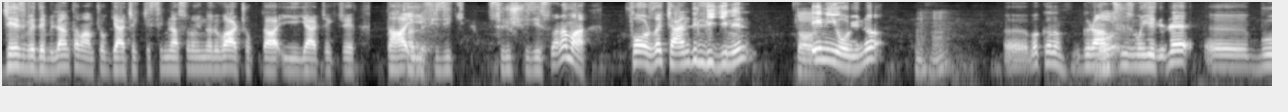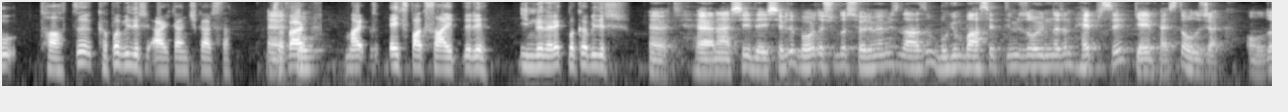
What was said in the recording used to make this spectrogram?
cezbedebilen tamam çok gerçekçi simülasyon oyunları var. Çok daha iyi gerçekçi, daha Tabii. iyi fizik, sürüş fiziği sunan ama Forza kendi liginin Doğru. en iyi oyunu. Hı hı. Ee, bakalım Gran Turismo 7'de e, bu tahtı kapabilir erken çıkarsa. Bu Evet, sefer Microsoft- Xbox sahipleri imrenerek bakabilir. Evet, her, her şey değişebilir. Bu arada şunu da söylememiz lazım. Bugün bahsettiğimiz oyunların hepsi Game Pass'te olacak. Onu da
